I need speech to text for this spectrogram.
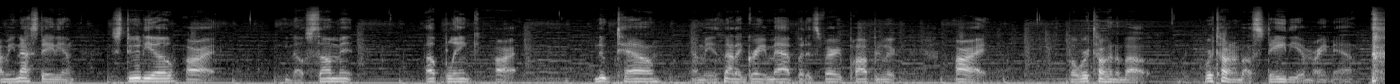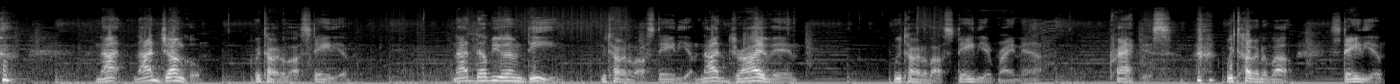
i mean not stadium Studio, alright. You know, Summit, Uplink, alright. Nuketown, I mean, it's not a great map, but it's very popular. Alright. But we're talking about, we're talking about Stadium right now. Not, not Jungle. We're talking about Stadium. Not WMD. We're talking about Stadium. Not Drive-In. We're talking about stadium right now. Practice. we're talking about stadium.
